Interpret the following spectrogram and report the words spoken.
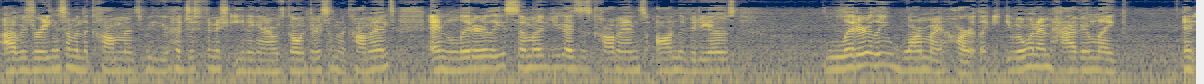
i was reading some of the comments. We had just finished eating and i was going through some of the comments. And literally some of you guys' comments on the videos literally warm my heart. Like even when i'm having like an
